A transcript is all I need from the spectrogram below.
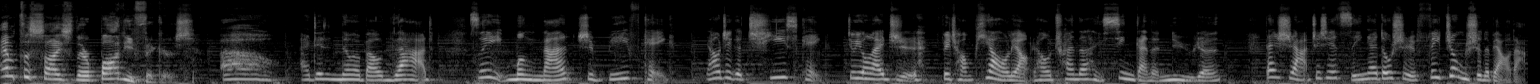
emphasize their body figures. Oh, I didn't know about that. 所以猛男是 beefcake，然后这个 cheesecake 就用来指非常漂亮，然后穿得很性感的女人。但是啊，这些词应该都是非正式的表达，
